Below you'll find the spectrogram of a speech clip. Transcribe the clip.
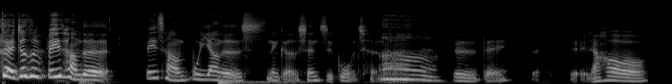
对，就是非常的非常不一样的那个生殖过程啊。嗯，对对对对对。然后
